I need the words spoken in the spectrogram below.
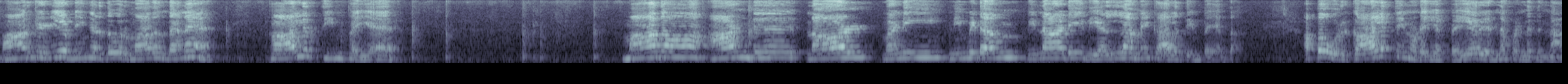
மார்கழி அப்படிங்கிறது ஒரு மாதம் தானே? காலத்தின் பெயர். மாதம் ஆண்டு நாள் மணி நிமிடம் வினாடி இது எல்லாமே காலத்தின் பெயர் தான் அப்போ ஒரு காலத்தினுடைய பெயர் என்ன பண்ணுதுன்னா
